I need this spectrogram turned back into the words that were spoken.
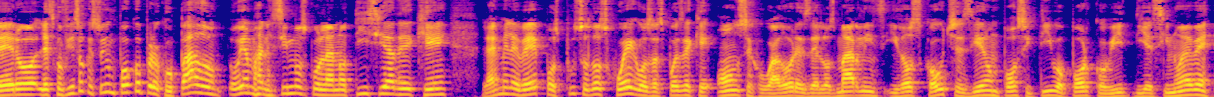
Pero les confieso que estoy un poco preocupado. Hoy amanecimos con la noticia de que la MLB pospuso dos juegos después de que 11 jugadores de los Marlins y dos coaches dieron positivo por COVID-19.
